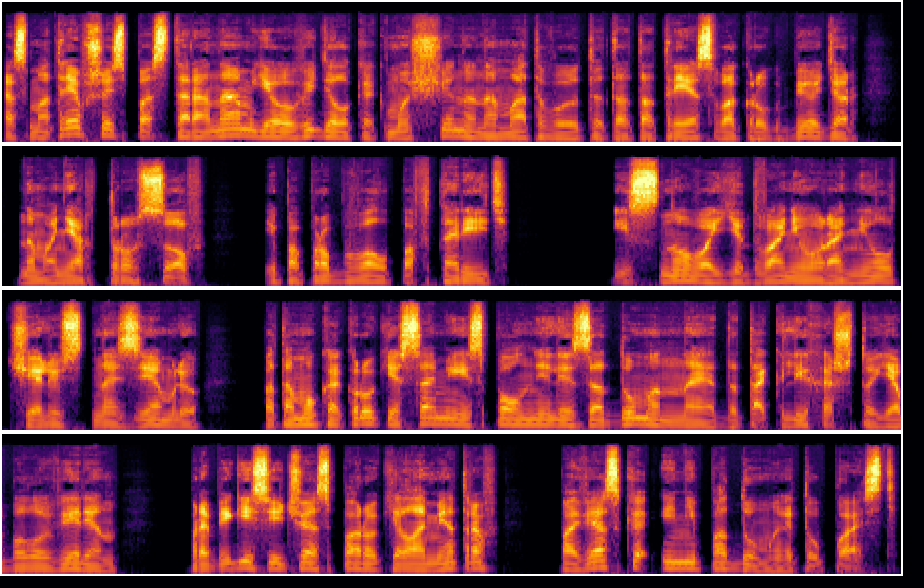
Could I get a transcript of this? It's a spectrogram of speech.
Осмотревшись по сторонам, я увидел, как мужчины наматывают этот отрез вокруг бедер на манер трусов, и попробовал повторить. И снова едва не уронил челюсть на землю, потому как руки сами исполнили задуманное, да так лихо, что я был уверен, пробеги сейчас пару километров, повязка и не подумает упасть.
